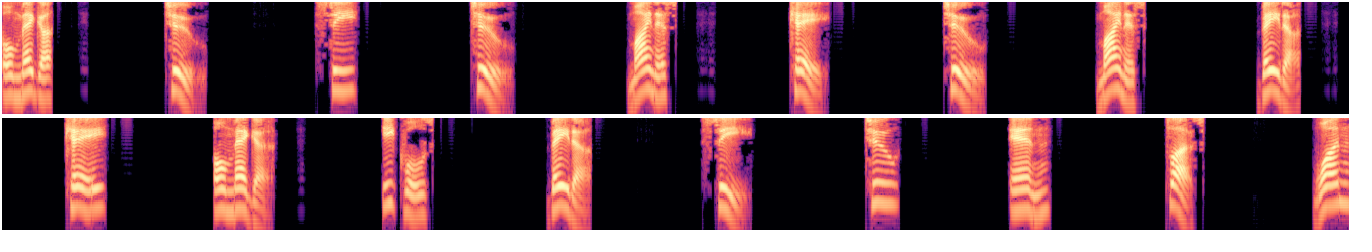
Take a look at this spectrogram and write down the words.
omega 2 c 2 minus k 2 minus beta k omega equals beta c 2 n plus 1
